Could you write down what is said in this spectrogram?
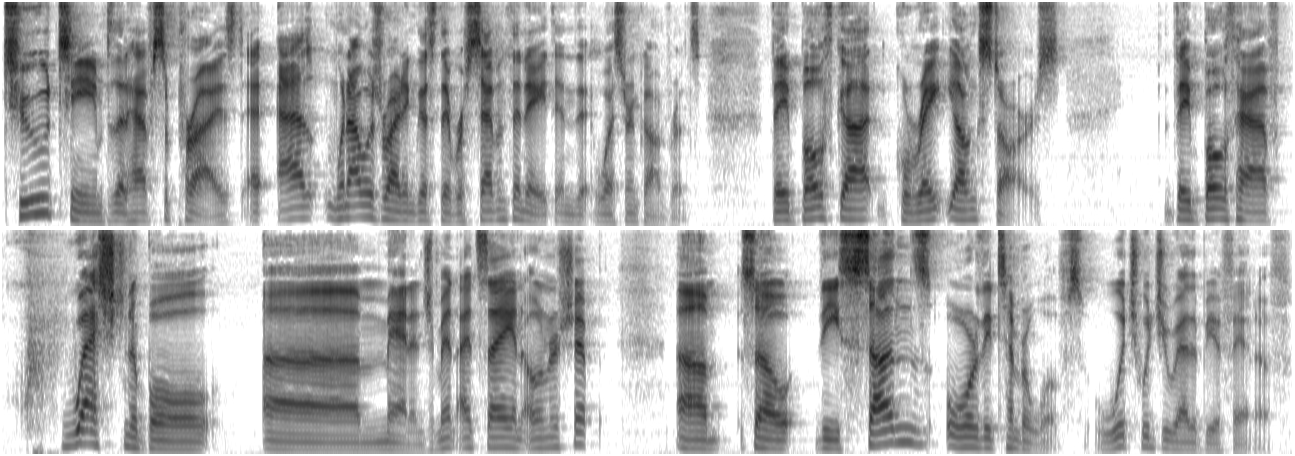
two teams that have surprised. A- As when I was writing this, they were seventh and eighth in the Western Conference. They both got great young stars. They both have questionable uh, management, I'd say, and ownership. Um, so the Suns or the Timberwolves, which would you rather be a fan of?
